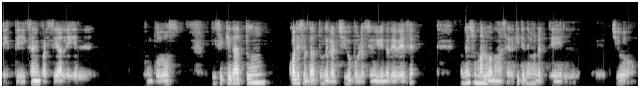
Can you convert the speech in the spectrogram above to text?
este examen parcial es el punto 2. Dice que datum, cuál es el datum del archivo población vivienda DBF. Bueno, eso más lo vamos a hacer. Aquí tenemos el, archivo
